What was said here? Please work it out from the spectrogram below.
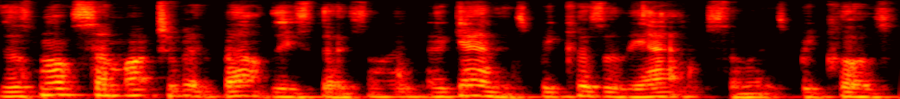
there's not so much of it about these days. And again, it's because of the apps, and it's because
